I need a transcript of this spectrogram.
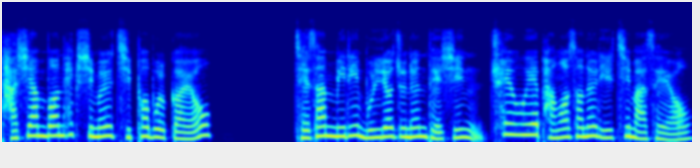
다시 한번 핵심을 짚어볼까요? 재산 미리 물려주는 대신 최후의 방어선을 잃지 마세요.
